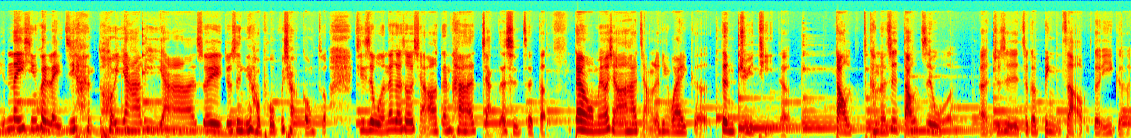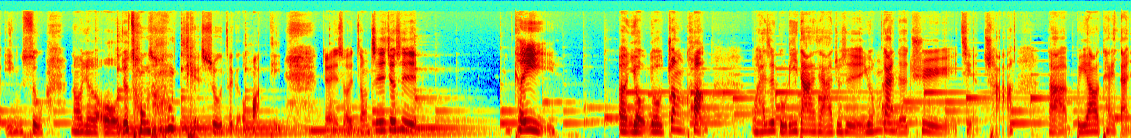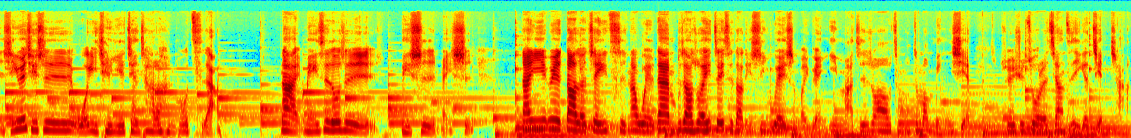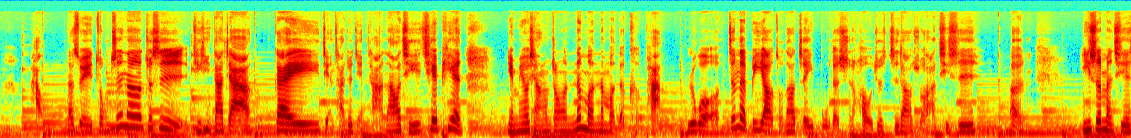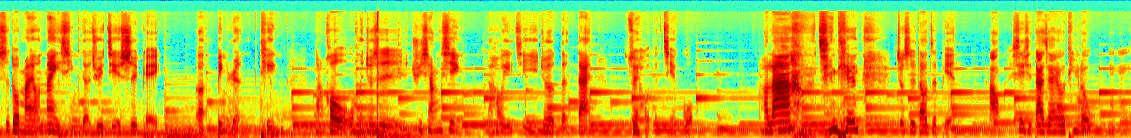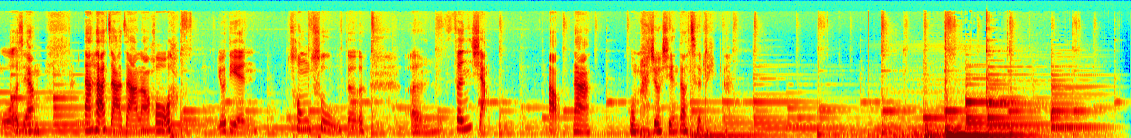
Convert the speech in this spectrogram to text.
内心会累积很多压力呀、所以就是你老婆不想工作。其实我那个时候想要跟他讲的是这个，但我没有想到他讲了另外一个更具体的导，可能是导致我呃就是这个病灶的一个因素。然后我就说哦，我就匆匆 结束这个话题。对，所以总之就是可以呃有有状况，我还是鼓励大家就是勇敢的去检查，那不要太担心，因为其实我以前也检查了很多次啊，那每一次都是没事没事。那因为到了这一次，那我也当然不知道说，哎，这一次到底是因为什么原因嘛？只是说哦，怎么这么明显，所以去做了这样子一个检查。好，那所以总之呢，就是提醒大家，该检查就检查。然后其实切片也没有想象中的那么那么的可怕。如果真的必要走到这一步的时候，就知道说啊，其实嗯，医生们其实是都蛮有耐心的去解释给嗯病人听。然后我们就是去相信，然后以及就等待。最后的结果，好啦，今天就是到这边。好，谢谢大家又听了嗯我这样 拉拉杂杂，然后 有点匆促的嗯分享。好，那我们就先到这里了。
